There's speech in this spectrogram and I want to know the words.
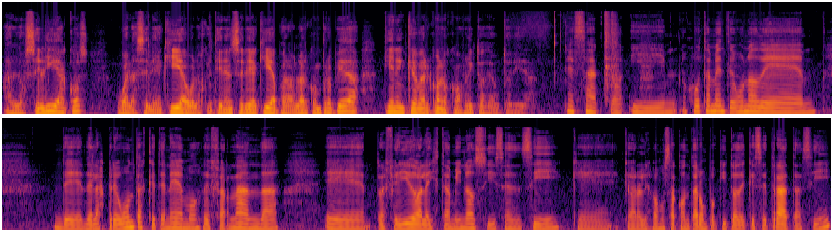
a los celíacos, o a la celiaquía o los que tienen celiaquía para hablar con propiedad, tienen que ver con los conflictos de autoridad. Exacto, y justamente uno de, de, las preguntas que tenemos de Fernanda, eh, referido a la histaminosis en sí, que, ahora les vamos a contar un poquito de qué se trata, ¿sí?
